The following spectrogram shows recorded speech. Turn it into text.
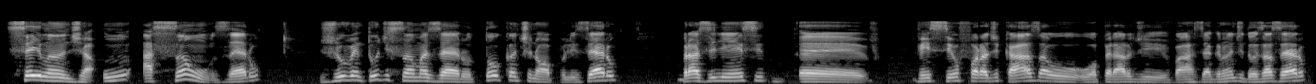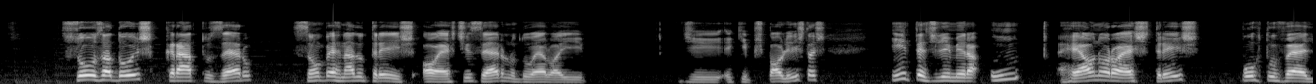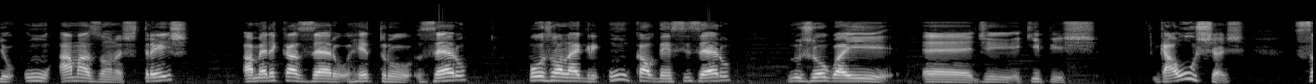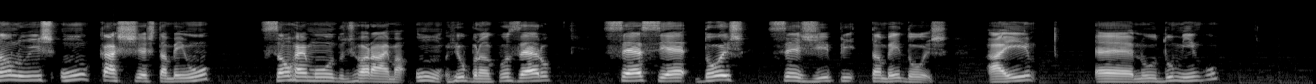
Ceilândia 1, Ação 0. Juventude Sama 0, Tocantinópolis 0. Brasiliense é, venceu fora de casa o, o Operário de Várzea Grande 2 a 0. Souza 2, Crato 0, São Bernardo 3, Oeste 0 no duelo aí de equipes paulistas. Inter de Limeira 1, Real Noroeste 3, Porto Velho 1, Amazonas 3, América 0, Retro 0, Pouso Alegre 1, Caldense 0. No jogo aí é, de equipes gaúchas, São Luís 1, Caxias também 1, são Raimundo de Roraima 1, Rio Branco 0, CSE 2, Sergipe também 2. Aí é, no domingo,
